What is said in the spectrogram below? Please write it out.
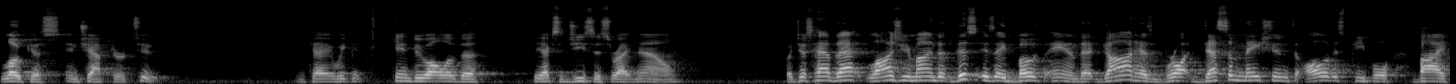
locusts in chapter 2. Okay, we can't do all of the, the exegesis right now. But just have that lodged in your mind that this is a both and, that God has brought decimation to all of his people by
